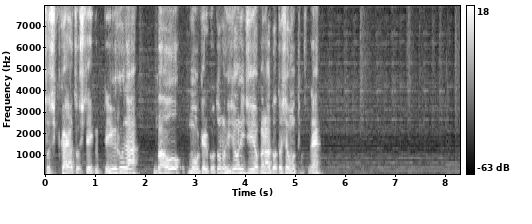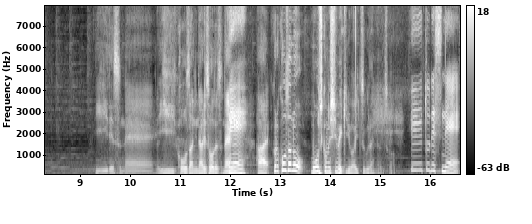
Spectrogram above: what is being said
組織開発をしていくっていう風な場を設けることも非常に重要かなと私は思ってますね。いいですね。いい講座になりそうですね。ええはい。これ講座の申し込み締め切りはいつぐらいになるんですか？えーとですね、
